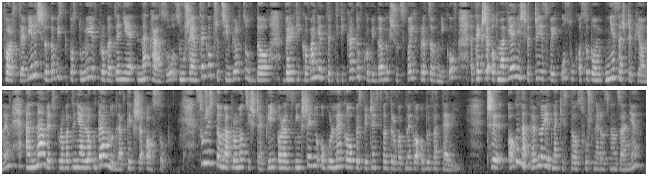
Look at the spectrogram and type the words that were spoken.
Polsce wiele środowisk postuluje wprowadzenie nakazu zmuszającego przedsiębiorców do weryfikowania certyfikatów covidowych wśród swoich pracowników, a także odmawiania świadczenia swoich usług osobom niezaszczepionym, a nawet wprowadzenia lockdownu dla tychże osób. Służyć to ma promocji szczepień oraz zwiększeniu ogólnego bezpieczeństwa zdrowotnego obywateli. Czy oby na pewno jednak jest to słuszne rozwiązanie?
